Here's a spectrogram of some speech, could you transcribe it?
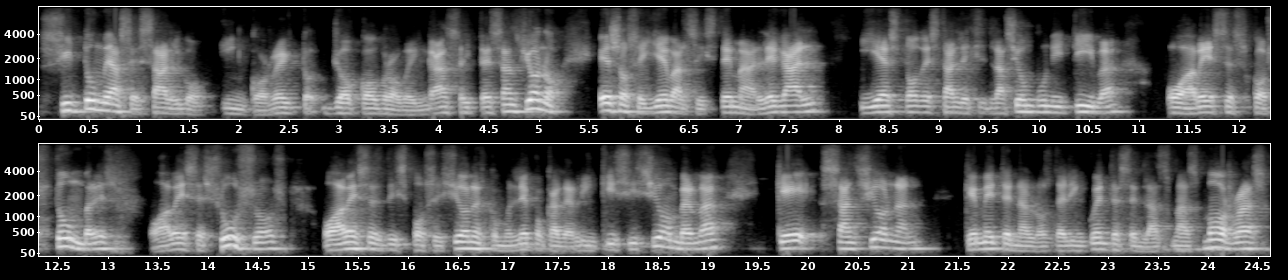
Si tú me haces algo incorrecto, yo cobro venganza y te sanciono. Eso se lleva al sistema legal y es toda esta legislación punitiva o a veces costumbres, o a veces usos, o a veces disposiciones como en la época de la Inquisición, ¿verdad? Que sancionan, que meten a los delincuentes en las mazmorras,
